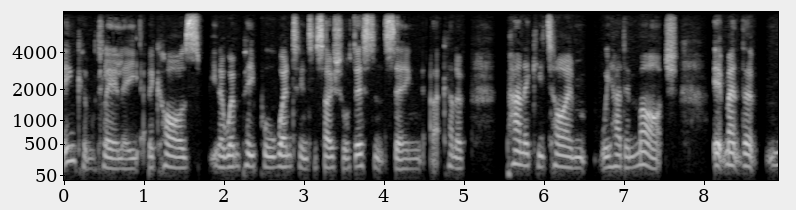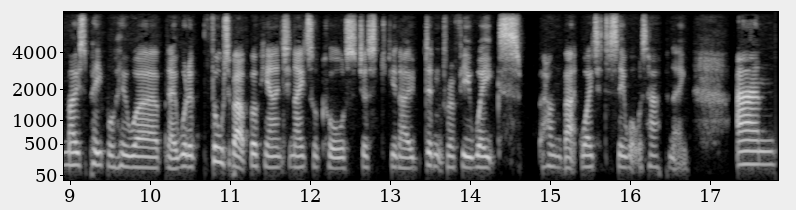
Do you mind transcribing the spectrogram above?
income clearly because, you know, when people went into social distancing, that kind of panicky time we had in March, it meant that most people who were, you know, would have thought about booking an antenatal course just, you know, didn't for a few weeks, hung back, waited to see what was happening. And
